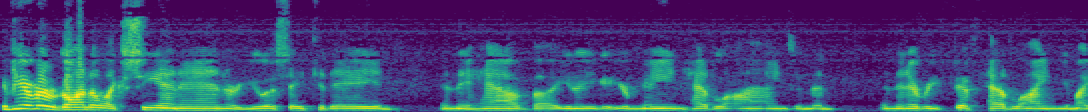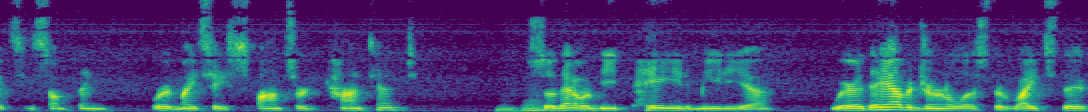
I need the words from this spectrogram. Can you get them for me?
if you've ever gone to like CNN or USA Today and, and they have, uh, you know, you get your main headlines and then, and then every fifth headline you might see something where it might say sponsored content. Mm-hmm. So that would be paid media where they have a journalist that writes the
